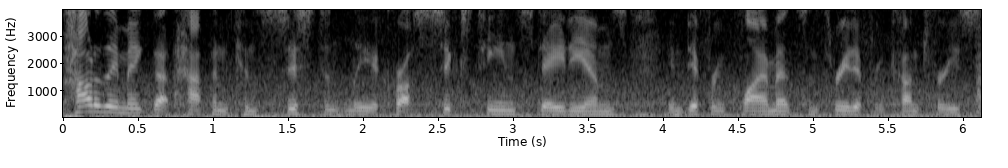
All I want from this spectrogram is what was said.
How do they make that happen consistently across 16 stadiums in different climates and three different countries?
